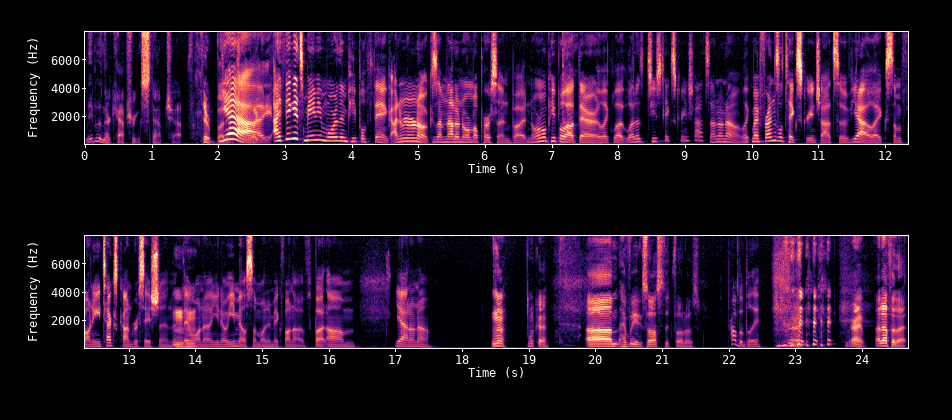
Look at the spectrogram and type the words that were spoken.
maybe when they're capturing Snapchat from their buddies. Yeah, like, I think it's maybe more than people think. I don't know because I'm not a normal person, but normal people out there, like, let, let us, do you take screenshots? I don't know. Like, my friends will take screenshots of, yeah, like some funny text conversation that mm-hmm. they want to, you know, email someone and make fun of. But, um, yeah, I don't know. Yeah. Okay. Um, have we exhausted photos? Probably. All right. All right. Enough of that.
